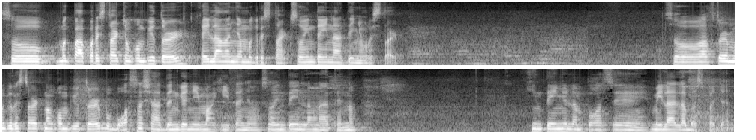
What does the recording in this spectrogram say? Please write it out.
So, magpapa-restart yung computer, kailangan niya mag-restart. So, hintayin natin yung restart. So, after mag-restart ng computer, bubukas na siya, then ganyan yung makikita nyo. So, hintayin lang natin, no? Hintayin nyo lang po kasi may lalabas pa dyan.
